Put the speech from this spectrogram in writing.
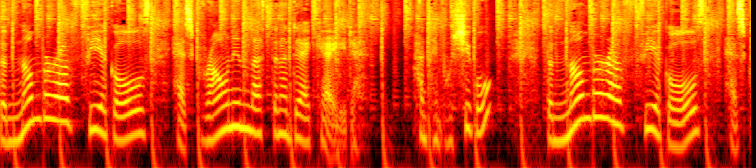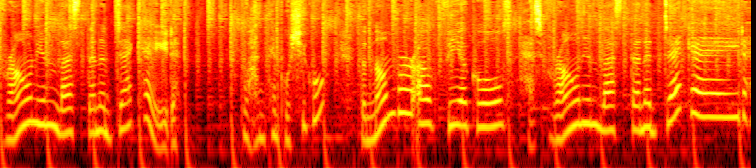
The number of vehicles has grown in less than a decade. 한 템포 쉬고. The number of vehicles has grown in less than a decade. 또 한 템포 쉬고. The number of vehicles has grown in less than a decade.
